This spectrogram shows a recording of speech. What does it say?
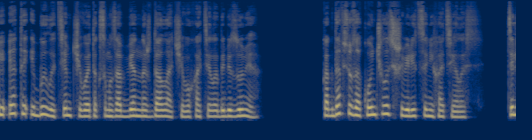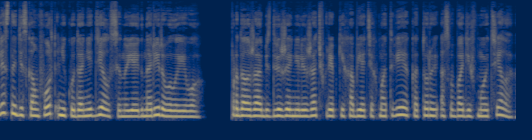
И это и было тем, чего я так самозабвенно ждала, чего хотела до безумия. Когда все закончилось, шевелиться не хотелось. Телесный дискомфорт никуда не делся, но я игнорировала его, продолжая без движения лежать в крепких объятиях Матвея, который, освободив мое тело,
